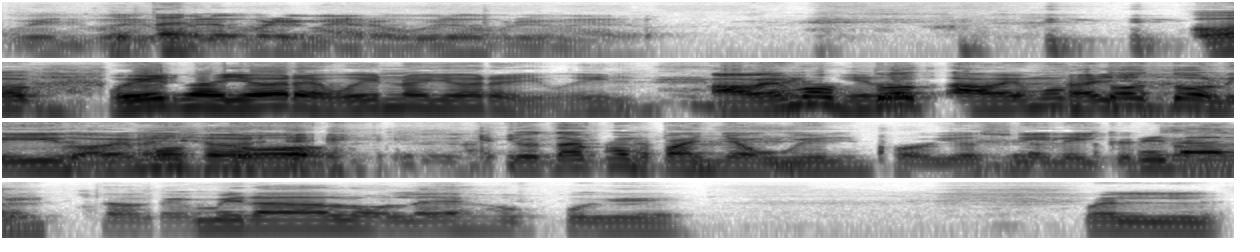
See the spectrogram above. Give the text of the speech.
Will, Will, Will, primero, Will primero. Will, no llores, Will, no llores, Will. Habemos dos, habemos dos dolidos, habemos dos. Yo te acompaño, Will, porque yo soy Lakers mira, también. Tengo que mirar a lo lejos porque pues,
